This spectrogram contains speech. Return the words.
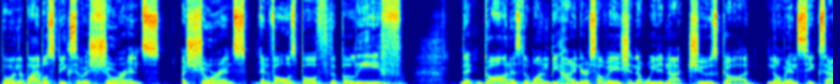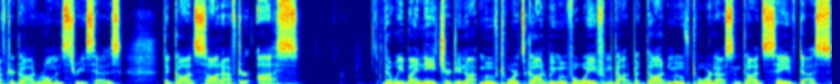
But when the Bible speaks of assurance, assurance involves both the belief that God is the one behind our salvation, that we did not choose God. No man seeks after God, Romans 3 says, that God sought after us that we by nature do not move towards God, we move away from God, but God moved toward us and God saved us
